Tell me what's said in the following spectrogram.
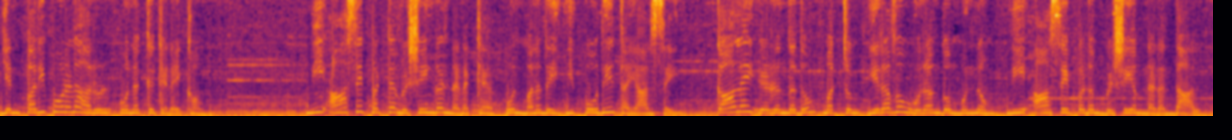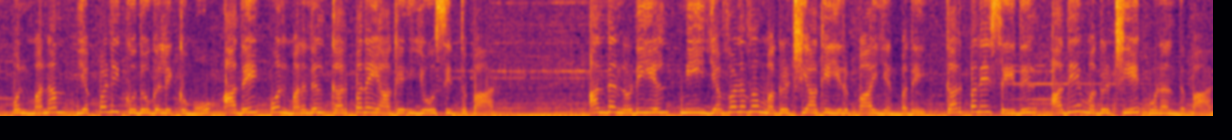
என் பரிபூரண அருள் உனக்கு கிடைக்கும். நீ ஆசைப்பட்ட விஷயங்கள் நடக்க உன் மனதை இப்போதே தயார் செய். காலை எழுந்ததும் மற்றும் இரவு உறங்கும் முன்னும் நீ ஆசைப்படும் விஷயம் நடந்தால் உன் மனம் எப்படி குதூகலிக்குமோ அதை உன் மனதில் கற்பனையாக யோசித்து பார். அந்த நொடியில் நீ எவ்வளவு மகிழ்ச்சியாக இருப்பாய் என்பதை கற்பனை செய்து அதே மகிழ்ச்சியை உணர்ந்து பார்.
